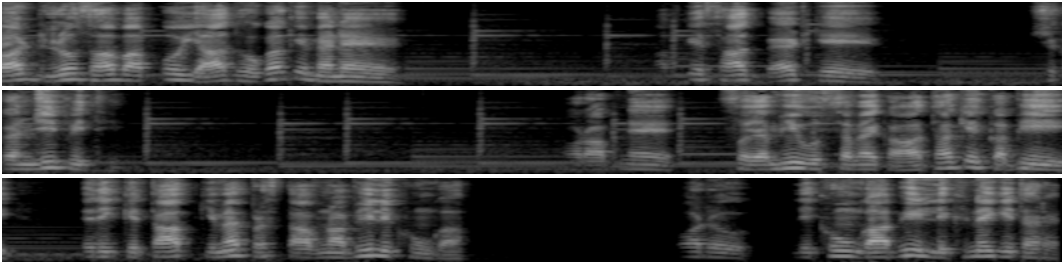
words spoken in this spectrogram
बार ढिल्लो साहब, आपको याद होगा कि मैंने आपके साथ बैठ के शिकंजी पी थी। और आपने स्वयं ही उस समय कहा था कि कभी तेरी किताब की मैं प्रस्तावना भी लिखूँगा। और लिखूँगा भी लिखने की तरह,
